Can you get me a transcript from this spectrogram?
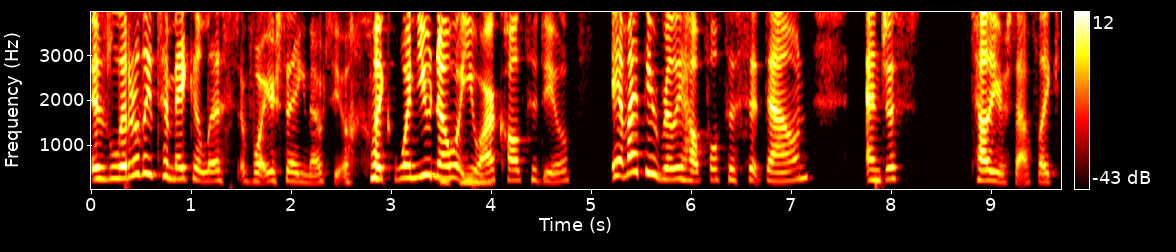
is literally to make a list of what you're saying no to. Like when you know what you Mhm. are called to do, it might be really helpful to sit down and just tell yourself like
